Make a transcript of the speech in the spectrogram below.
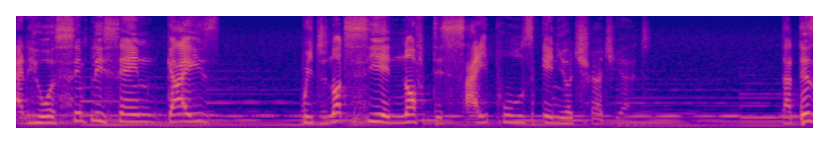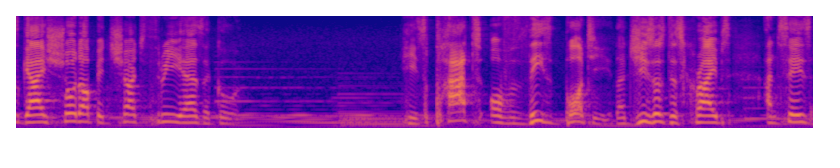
And he was simply saying, guys, we do not see enough disciples in your church yet. That this guy showed up in church three years ago. He's part of this body that Jesus describes and says,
